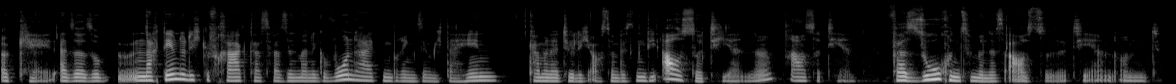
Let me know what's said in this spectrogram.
Okay, also so, nachdem du dich gefragt hast, was sind meine Gewohnheiten, bringen sie mich dahin, kann man natürlich auch so ein bisschen wie aussortieren, ne? Aussortieren. Versuchen zumindest auszusortieren und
